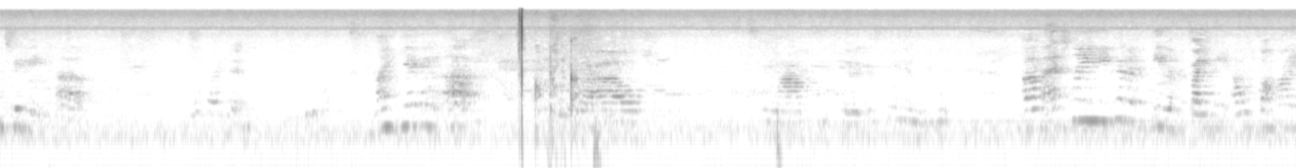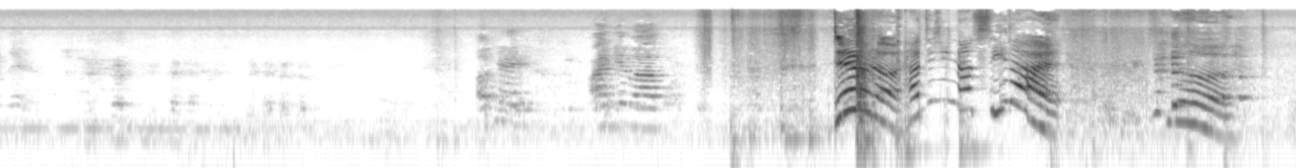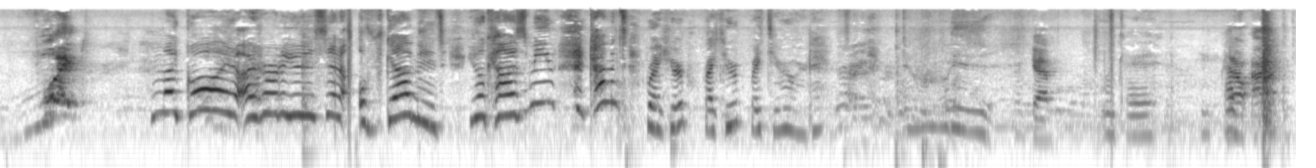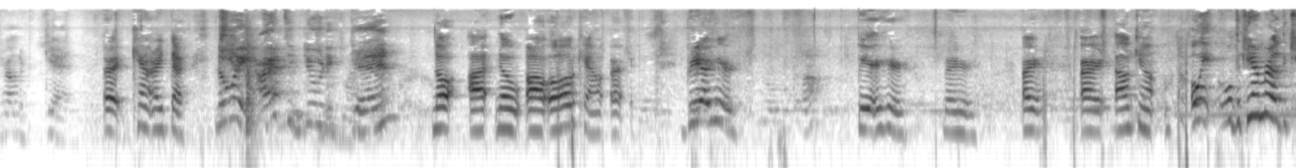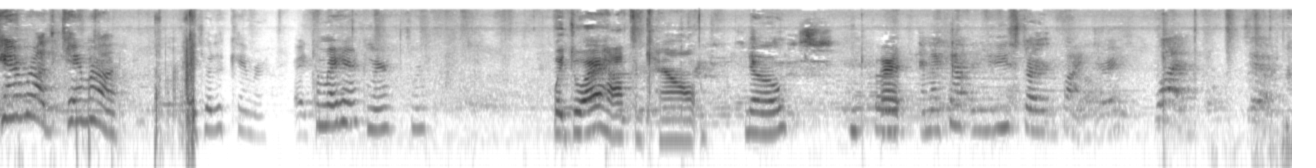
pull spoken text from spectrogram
Dude, how did you not see that? Ugh. What? Oh my god, I heard you said of gammons. You know what gammons mean? Gammons right here, right here, right here, okay? Dude. Yeah. Okay. Now I have to count again. Alright, count right there. No, wait, I have to do it again? No, I no, uh, I'll count. Alright. Be right here. Be right here. Right here. Alright, alright, I'll count. Oh wait, oh the camera, the camera, the camera. Alright, show the camera. Alright, come right here, come here, come here. Wait, do I have to count? No. Alright, and I count and you start to find, alright? One, two,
